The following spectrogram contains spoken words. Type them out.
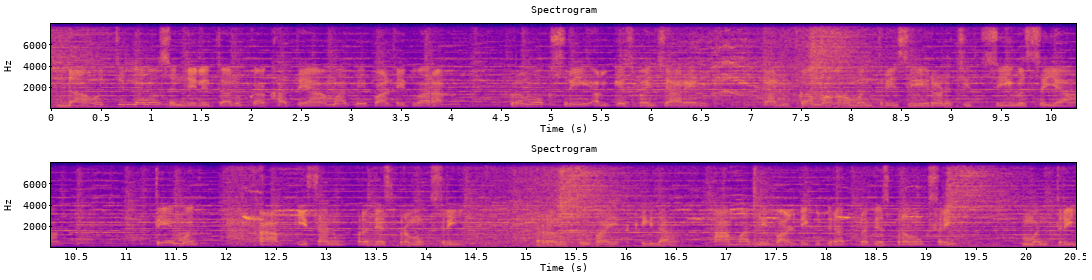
દાહોદ જિલ્લાના સંજેલી તાલુકા ખાતે આમ આદમી પાર્ટી દ્વારા પ્રમુખ શ્રી અલ્કેશભાઈ ચારેલ, તાલુકા મહામંત્રી શ્રી રણજીતસિંહ વસૈયા તેમજ આપ કિસાન પ્રદેશ પ્રમુખ શ્રી રણસુભાઈ હટીલા આમ આદમી પાર્ટી ગુજરાત પ્રદેશ પ્રમુખ શ્રી મંત્રી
